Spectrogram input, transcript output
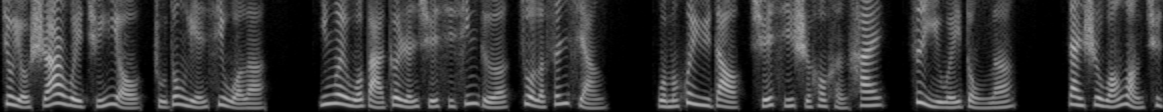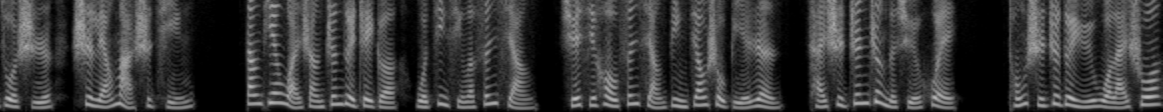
就有十二位群友主动联系我了，因为我把个人学习心得做了分享。我们会遇到学习时候很嗨，自以为懂了，但是往往去做时是两码事情。当天晚上针对这个，我进行了分享，学习后分享并教授别人，才是真正的学会。同时，这对于我来说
